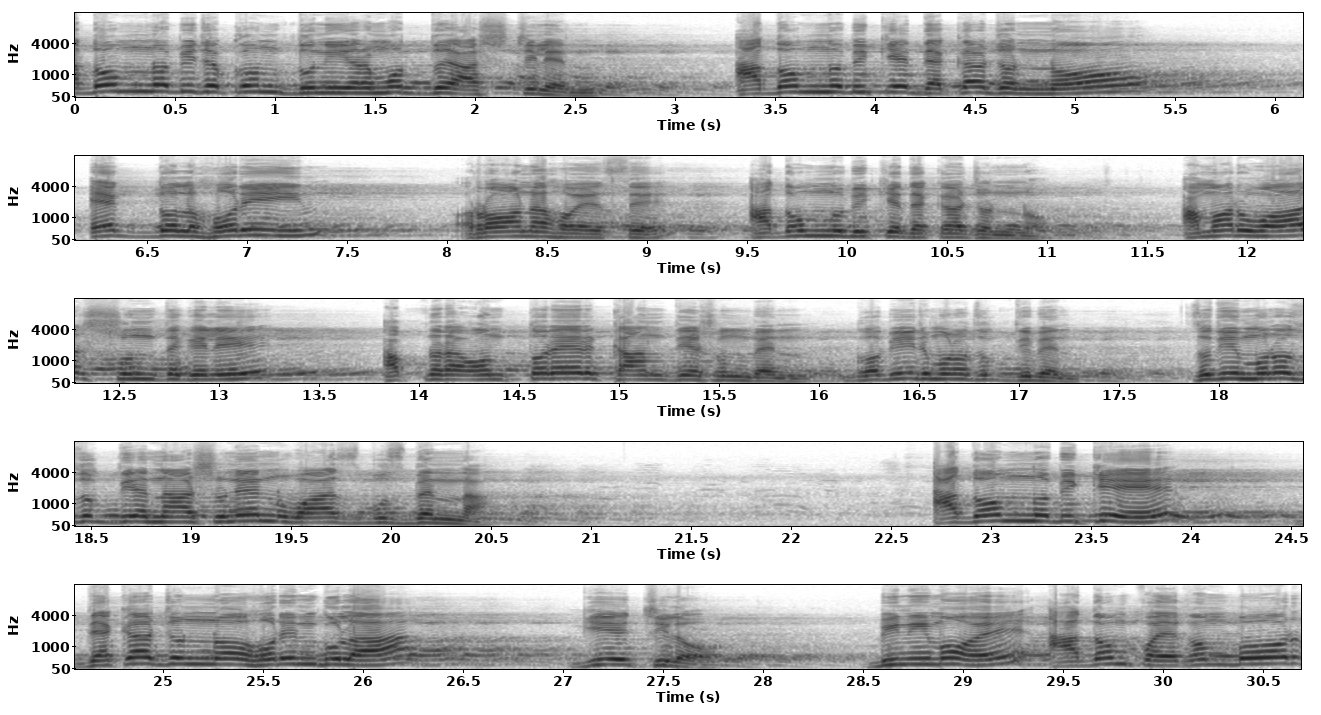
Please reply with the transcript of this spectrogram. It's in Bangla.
আদম নবী যখন দুনিয়ার মধ্যে আসছিলেন, আদম নবীকে দেখার জন্য একদল হরিণ রওনা হয়েছে আদম নবীকে দেখার জন্য। আমার ওয়াজ শুনতে গেলে আপনারা অন্তরের কান দিয়ে শুনবেন, গভীর মনোযোগ দিবেন। যদি মনোযোগ দিয়ে না শুনেন, ওয়াজ বুঝবেন না। আদম নবীকে দেখার জন্য হরিণগুলা গিয়েছিল। বিনিময় আদম পয়গম্বর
